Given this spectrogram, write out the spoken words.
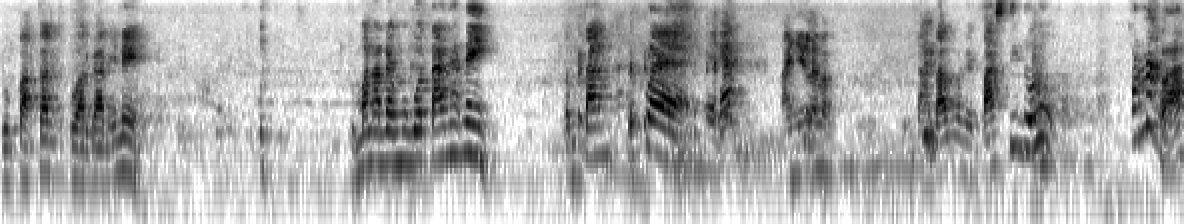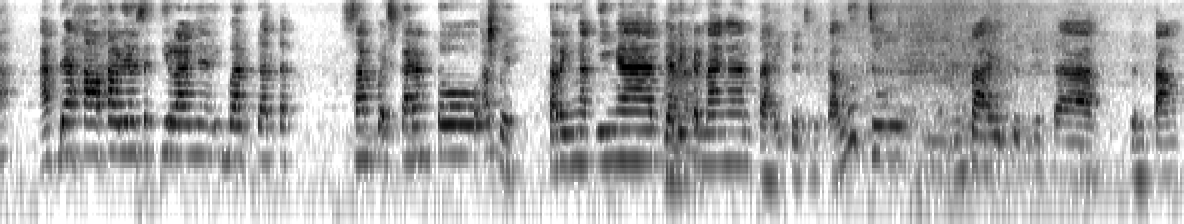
lupakan kekeluargaan ini. Cuman ada yang mau gue tanya nih tentang Kuple, ya kan? Tanya lah bang. Tentang tamu nih, pasti dulu pernah lah ada hal-hal yang sekiranya ibarat kata sampai sekarang tuh apa ya, teringat-ingat jadi Nah. kenangan entah itu cerita lucu entah itu cerita tentang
